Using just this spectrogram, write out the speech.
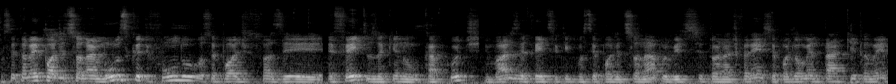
Você também pode adicionar música de fundo, você pode fazer efeitos aqui no CapCut. Tem vários efeitos aqui que você pode adicionar para o vídeo se tornar diferente. Você pode aumentar aqui também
